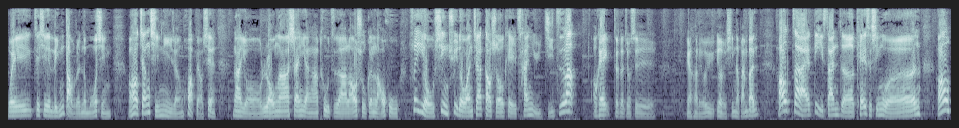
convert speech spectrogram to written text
为这些领导人的模型，然后将其拟人化表现。那有龙啊、山羊啊、兔子啊、老鼠跟老虎，所以有兴趣的玩家到时候可以参与集资啦。OK，这个就是两河流域又有新的版本。好，再来第三则 case 新闻。好，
